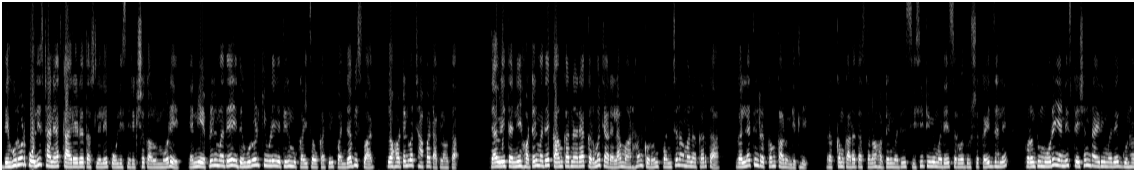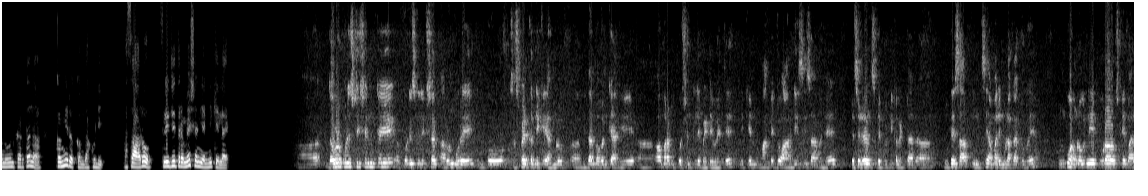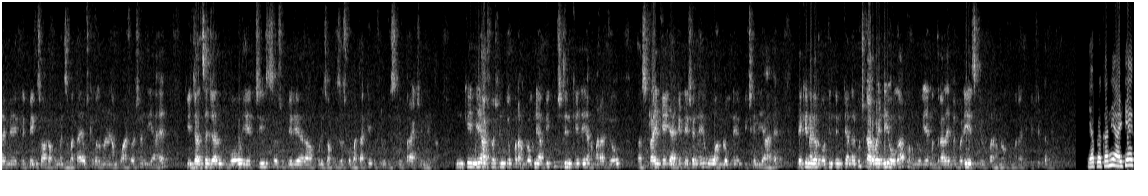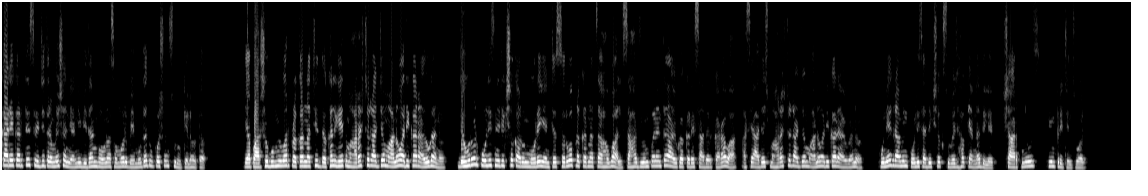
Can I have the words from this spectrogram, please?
देहुरोड police ठाण्यात कार्यरत असलेले पोलीस निरीक्षक अरुण मोरे यांनी एप्रिलमध्ये देहुरोड किवळे येथील मुकाई चौकातील पंजाबी स्वाद या हॉटेलवर छापा टाकला होता. त्यावेळी त्यांनी हॉटेलमध्ये काम करणाऱ्या कर्मचाऱ्याला मारहाण करून पंचनामा न करता गल्ल्यातील रक्कम काढून घेतली. रक्कम काढत असताना हॉटेलमधील सीसीटीव्ही मध्ये सर्व दृश्य कैद झाले परंतु मोरे यांनी स्टेशन डायरीमध्ये गुन्हा नोंद करताना कमी रक्कम दाखवली असा आरोप श्रीजित रमेशन यांनी केलाय. दौड़ पुलिस स्टेशन के पुलिस निरीक्षक अरुण मोरे इनको सस्पेंड करने के लिए हम लोग विधान भवन के आगे अमरण उपोषण के लिए बैठे हुए थे। लेकिन वहाँ के जो आरडीसी साहब है प्रेसिडेंट डिप्यूटी कलेक्टर मुटे साहब, इनसे हमारी मुलाकात हो गई। उनको हम लोग ने पूरा उसके बारे में क्लिपिंग्स और डॉक्यूमेंट्स बताए। उसके बाद उन्होंने हमको आश्वासन दिया है कि जल्द से जल्द वो ये चीज़ सुपीरियर पुलिस ऑफिसर्स को बता के कुछ ना कुछ इसके ऊपर एक्शन लेगा। उनके ये आश्वासन के ऊपर हम लोग ने अभी कुछ दिन के लिए हमारा जो स्ट्राइक है या एजिटेशन है वो हम लोग ने पीछे लिया है। लेकिन अगर दो तीन दिन के अंदर कुछ कार्रवाई नहीं होगा तो हम लोग ये मंत्रालय में बड़ी इसके ऊपर हम लोग हमारा एजिटेशन करने वाले या प्रकरणी आरटीआय कार्यकर्ते श्रीजित रमेशन यांनी विधान भवनासमोर बेमुदत उपोषण सुरू केलं होतं. या पार्श्वभूमीवर प्रकरणाची दखल घेत महाराष्ट्र राज्य मानव अधिकार आयोगानं देहरोड पोलीस निरीक्षक अरुण मोरे यांच्या सर्व प्रकरणाचा अहवाल सहा जूनपर्यंत आयोगाकडे सादर करावा असे आदेश महाराष्ट्र राज्य मानव अधिकार आयोगानं पुणे ग्रामीण पोलीस अधीक्षक सुवेज हक यांना दिलेत. Sharp news Pimpri Chinchwad.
